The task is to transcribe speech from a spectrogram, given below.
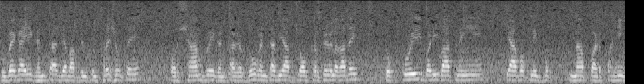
सुबह का एक घंटा जब आप बिल्कुल फ्रेश होते हैं और शाम को एक घंटा, अगर दो घंटा भी आप जॉब करते हुए लगा दें तो कोई बड़ी बात नहीं है कि आप अपनी बुक ना पढ़ पाएँ।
